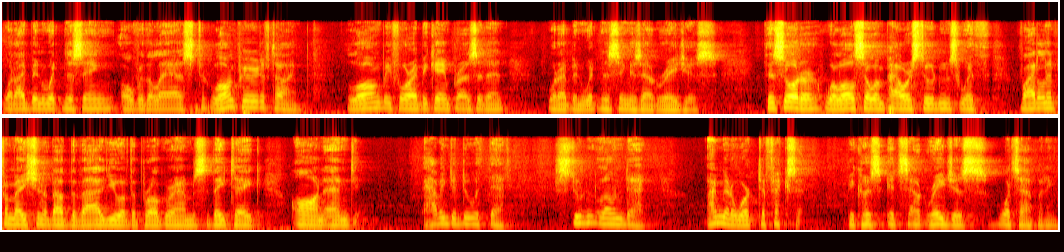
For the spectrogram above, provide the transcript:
What I've been witnessing over the last long period of time, long before I became president, what I've been witnessing is outrageous. This order will also empower students with vital information about the value of the programs they take on and having to do with debt, student loan debt. I'm going to work to fix it because it's outrageous what's happening.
